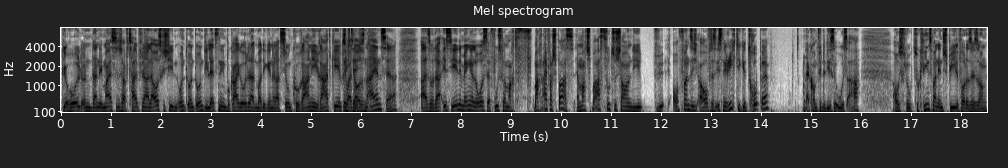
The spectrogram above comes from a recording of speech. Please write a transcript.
geholt und dann im Meisterschaftshalbfinale ausgeschieden und, und, und. Die letzten, die den Pokal geholt haben, war die Generation Kurani Ratgeber 2001. Ja. Also da ist jede Menge los. Der Fußball macht, macht einfach Spaß. Er macht Spaß zuzuschauen. Die opfern sich auf. Das ist eine richtige Truppe. Da kommt wieder dieser USA-Ausflug zu Klinsmann ins Spiel vor der Saison.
